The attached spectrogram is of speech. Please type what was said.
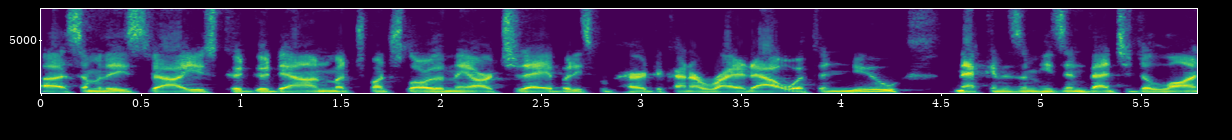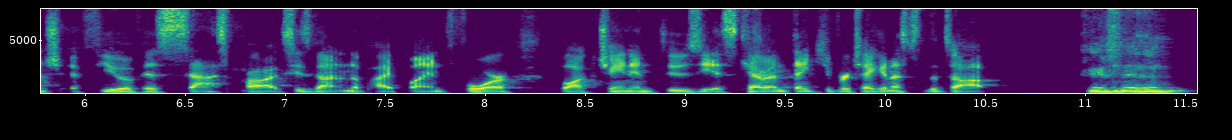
uh, some of these values could go down much much lower than they are today, but he's prepared to kind of ride it out with a new mechanism he's invented to launch a few of his SaaS products he's got in the pipeline for blockchain enthusiasts. Kevin, thank you for taking us to the top. Thanks, Nathan.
